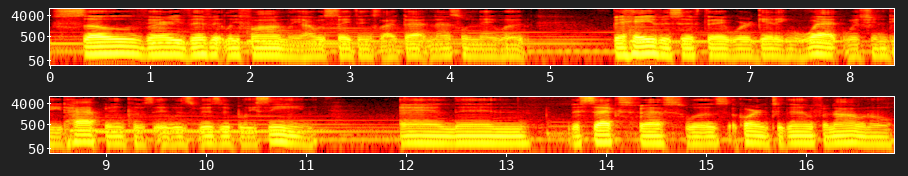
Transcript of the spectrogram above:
so very vividly fondly. I would say things like that and that's when they would behave as if they were getting wet which indeed happened because it was visibly seen. And then the sex fest was, according to them, phenomenal,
